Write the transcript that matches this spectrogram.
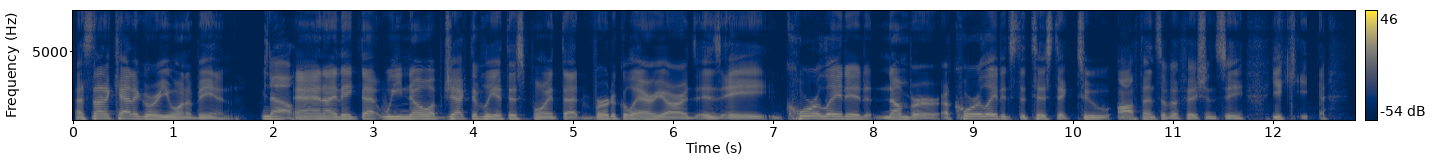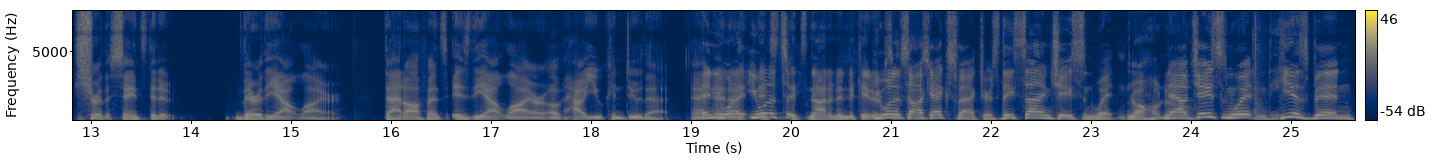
that's not a category you want to be in. No. And I think that we know objectively at this point that vertical air yards is a correlated number, a correlated statistic to offensive efficiency. You sure the Saints did it. They're the outlier. That offense is the outlier of how you can do that. And you wanna- I- you wanna it's, not an indicator. You want to talk X factors? They signed Jason Witten. No, no. Now Jason Witten, he has been.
